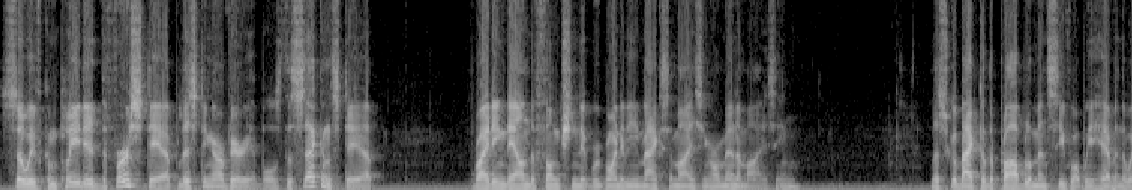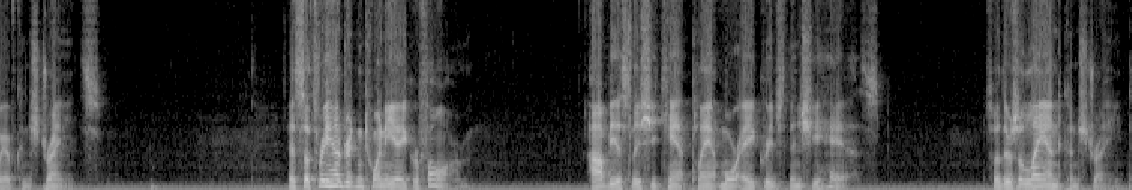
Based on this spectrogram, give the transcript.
So we've completed the first step, listing our variables. The second step, writing down the function that we're going to be maximizing or minimizing. Let's go back to the problem and see what we have in the way of constraints. It's a 320 acre farm. Obviously she can't plant more acreage than she has. So there's a land constraint.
